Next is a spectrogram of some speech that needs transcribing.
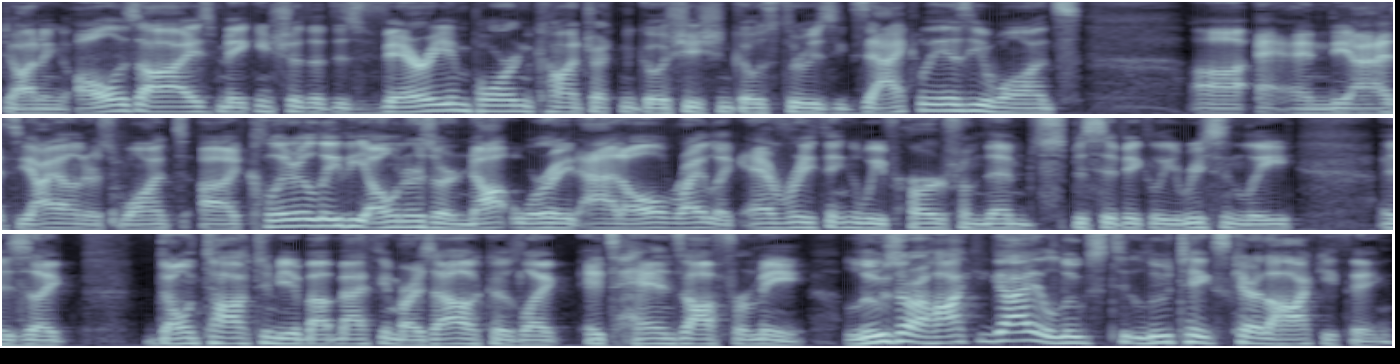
dotting all his I's, making sure that this very important contract negotiation goes through as exactly as he wants. Uh, and the, as the Islanders want. Uh, clearly, the owners are not worried at all, right? Like everything we've heard from them specifically recently is like, don't talk to me about Mathew Barzal because like it's hands off for me. Lou's our hockey guy. Luke's t- Lou takes care of the hockey thing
